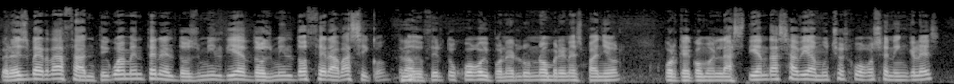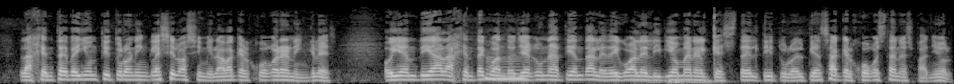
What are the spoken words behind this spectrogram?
Pero es verdad, antiguamente en el 2010, 2012 era básico traducir tu juego y ponerle un nombre en español, porque como en las tiendas había muchos juegos en inglés, la gente veía un título en inglés y lo asimilaba que el juego era en inglés. Hoy en día la gente cuando llega a una tienda le da igual el idioma en el que esté el título, él piensa que el juego está en español.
